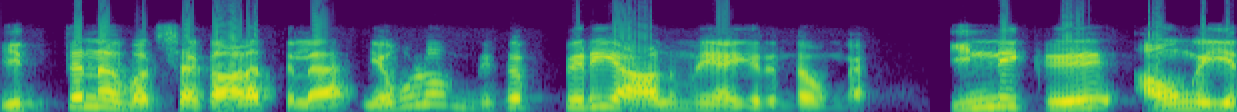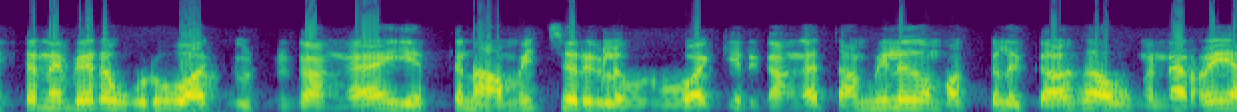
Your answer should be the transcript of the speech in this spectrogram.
இத்தனை வருஷ காலத்துல எவ்வளவு மிகப்பெரிய ஆளுமையா இருந்தவங்க. இன்னைக்கு அவங்க எத்தனை பேரை உருவாக்கி விட்டுருக்காங்க எத்தனை அமைச்சர்களை உருவாக்கி இருக்காங்க தமிழக மக்களுக்காக அவங்க நிறைய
